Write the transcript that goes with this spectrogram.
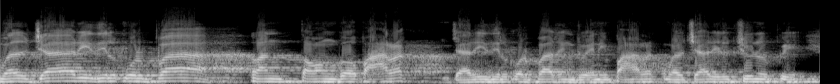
wal jari dzil qurba lan tangga parek jari dzil qurba sing duweni parek wal jaril junubi.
